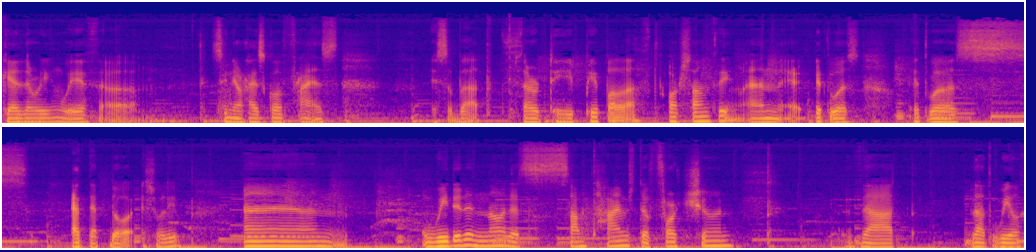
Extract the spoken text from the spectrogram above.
gathering with um, senior high school friends. It's about 30 people or something and it, it was it was at that door actually. And we didn't know that sometimes the fortune that that will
